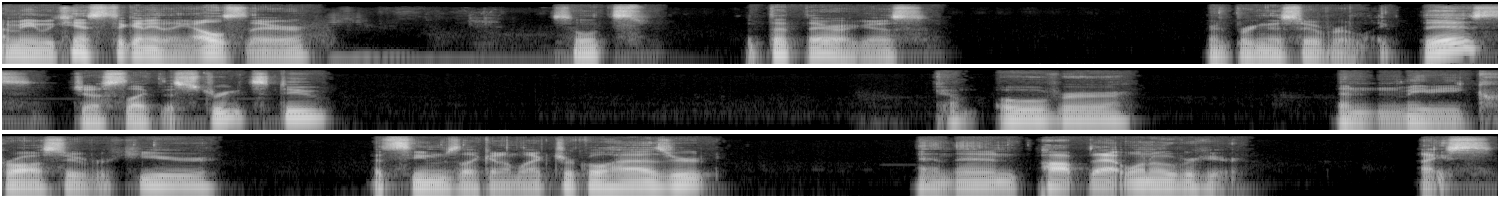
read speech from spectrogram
I mean, we can't stick anything else there. So let's put that there, I guess. To bring this over like this, just like the streets do. Come over. Then maybe cross over here. That seems like an electrical hazard. And then pop that one over here. Nice.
